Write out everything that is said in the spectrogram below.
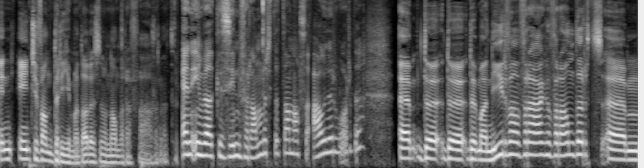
een- eentje van drie, maar dat is een andere fase natuurlijk. en in welke zin verandert het dan als ze ouder worden? Ehm, de, de, de manier van vragen verandert. Ehm,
